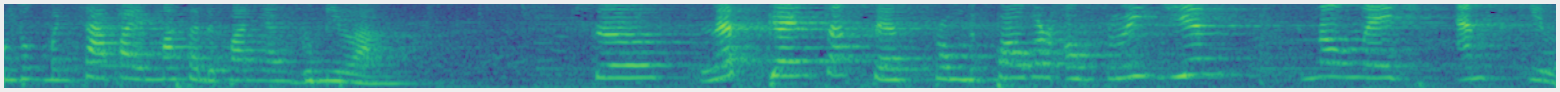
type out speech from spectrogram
untuk mencapai masa depan yang gemilang. So, let's gain success from the power of religion, knowledge, and skill.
